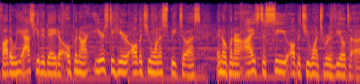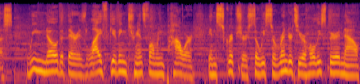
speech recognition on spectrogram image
Father, we ask you today to open our ears to hear all that you want to speak to us and open our eyes to see all that you want to reveal to us. We know that there is life giving, transforming power in Scripture, so we surrender to your Holy Spirit now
